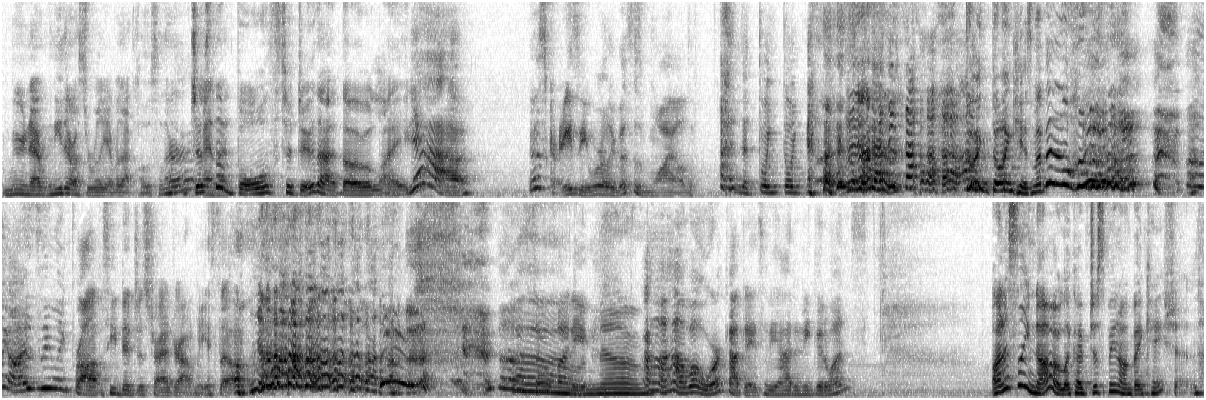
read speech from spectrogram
we were never neither of us were really ever that close with her. Just and the then- balls to do that though, like yeah, it was crazy. We were like, this is wild. And the doink doink. doink doink, here's my bill. I was like, honestly, like props. He did just try to drown me, so. that was so funny. Oh, no. Uh, how about work updates? Have you had any good ones? Honestly, no. Like I've just been on vacation.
